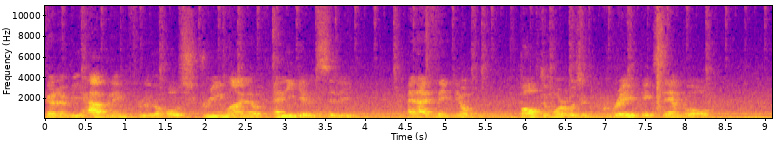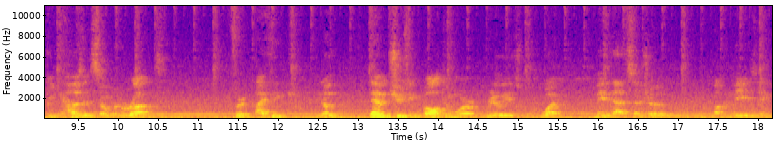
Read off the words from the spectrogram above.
going to be happening through the whole streamline of any given city. And I think, you know, Baltimore was a great example because it's so corrupt. For I think, you know, them choosing Baltimore really is what made that such a amazing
